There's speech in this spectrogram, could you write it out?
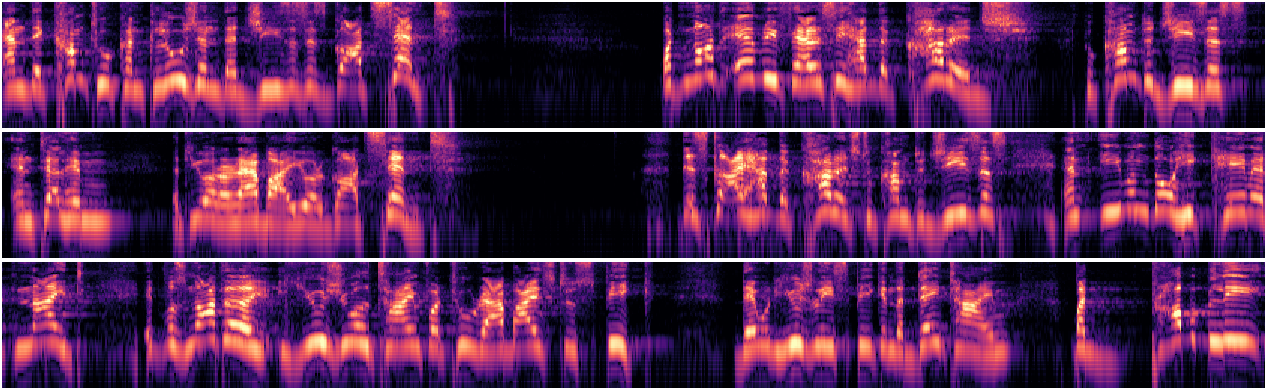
and they come to a conclusion that Jesus is God sent. But not every Pharisee had the courage to come to Jesus and tell him that you are a rabbi, you are God sent. This guy had the courage to come to Jesus, and even though he came at night, it was not a usual time for two rabbis to speak. They would usually speak in the daytime, but probably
